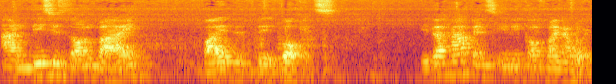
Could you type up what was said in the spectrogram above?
And this is done by, by the, the buckets. If that happens, it becomes bind aware.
